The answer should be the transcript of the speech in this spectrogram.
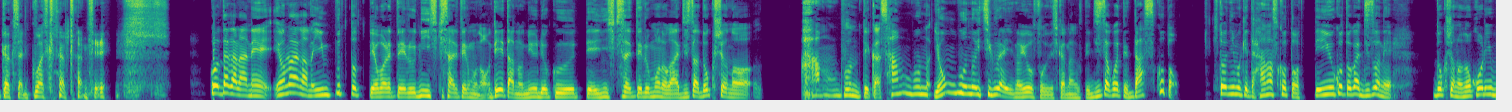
学者に詳しくなったんで。これだからね、世の中のインプットって呼ばれている認識されているもの、データの入力って認識されているものが、実は読書の半分っていうか3分の、4分の1ぐらいの要素でしかなくて、実はこうやって出すこと。人に向けて話すことっていうことが実はね、読書の残り部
